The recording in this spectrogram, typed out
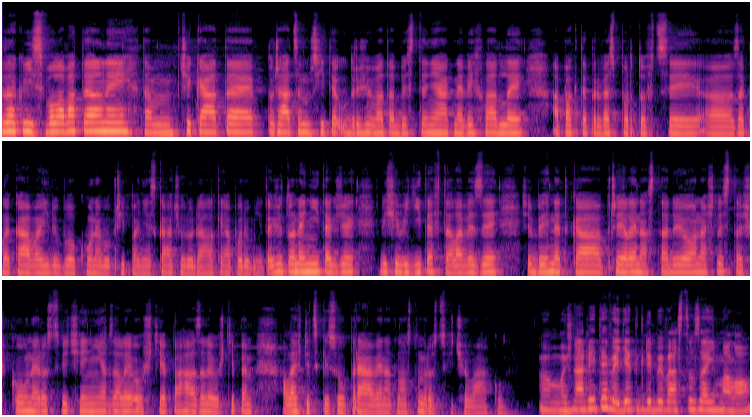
takový svolavatelný, tam čekáte, pořád se musíte udržovat, abyste nějak nevychladli a pak teprve sportovci uh, zaklekávají do bloku nebo případně skáčou do dálky a podobně. Takže to není tak, že když je vidíte v televizi, že by hnedka přijeli na stadion, našli s taškou nerozcvičení a vzali oštěp a házeli oštěpem, ale vždycky jsou právě na tom rozcvičováku. No, možná dejte vědět, kdyby vás to zajímalo,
